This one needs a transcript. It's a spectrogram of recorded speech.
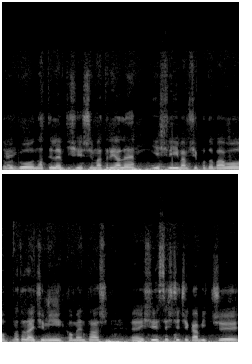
To by było na tyle w dzisiejszym materiale. Jeśli Wam się podobało, no to dajcie mi komentarz. E, Jeśli jesteście ciekawi, czy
